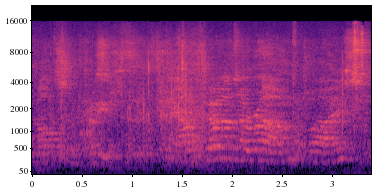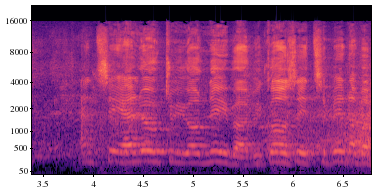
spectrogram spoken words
concentration. Now turn around twice and say hello to your neighbor because it's a bit of a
